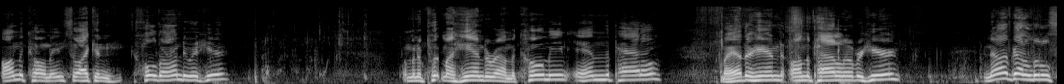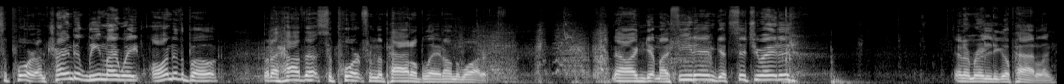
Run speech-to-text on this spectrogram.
on the coaming so I can hold on to it here I'm gonna put my hand around the coaming and the paddle, my other hand on the paddle over here. Now I've got a little support. I'm trying to lean my weight onto the boat, but I have that support from the paddle blade on the water. Now I can get my feet in, get situated, and I'm ready to go paddling.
